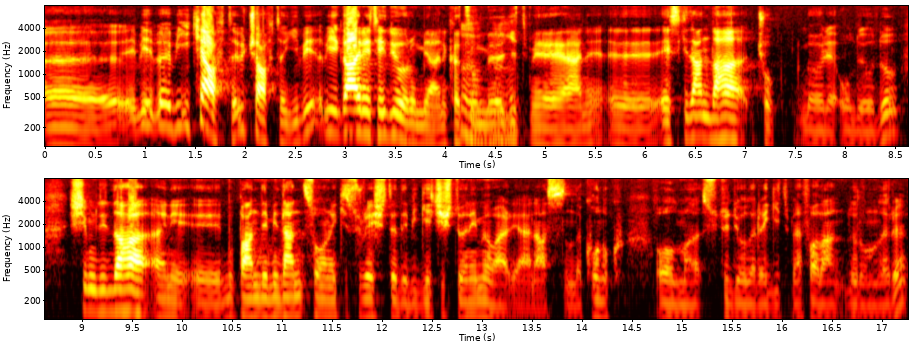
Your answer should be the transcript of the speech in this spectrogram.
Ee, bir, böyle bir iki hafta, üç hafta gibi bir gayret ediyorum yani katılmaya, gitmeye yani. Ee, eskiden daha çok böyle oluyordu. Şimdi daha hani e, bu pandemiden sonraki süreçte de bir geçiş dönemi var yani aslında konuk olma, stüdyolara gitme falan durumları.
